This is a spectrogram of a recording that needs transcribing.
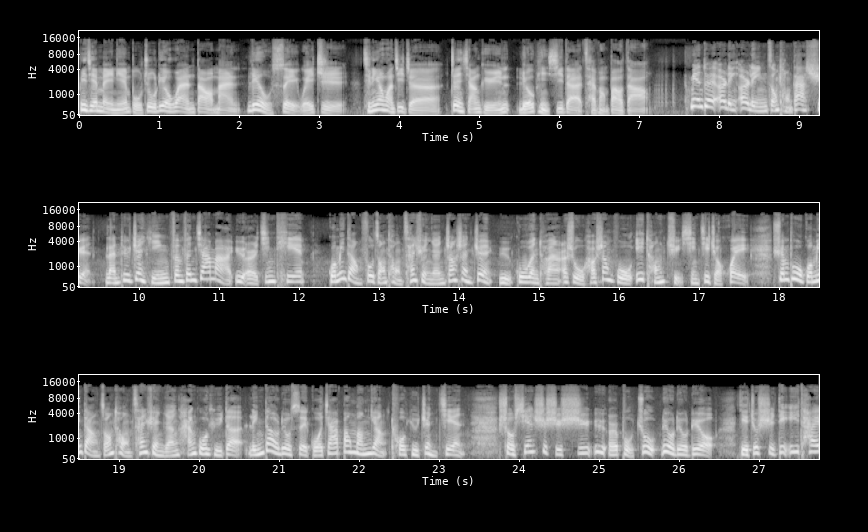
并且每年补助六万到满六岁为止。请听央广记者郑祥云、刘品熙的采访报道。面对二零二零总统大选，蓝绿阵营纷纷加码育儿津贴。国民党副总统参选人张善政与顾问团二十五号上午一同举行记者会，宣布国民党总统参选人韩国瑜的零到六岁国家帮忙养托育证件。首先是实施育儿补助六六六，也就是第一胎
